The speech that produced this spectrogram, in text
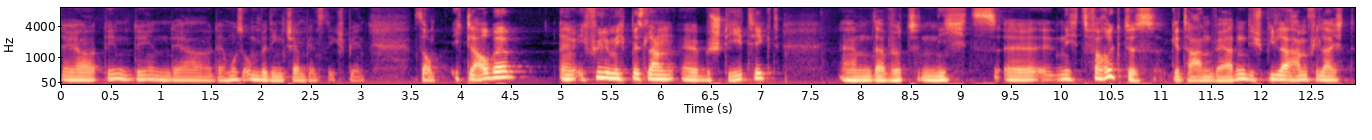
der, den, den, der, der muss unbedingt Champions League spielen. So, ich glaube, äh, ich fühle mich bislang äh, bestätigt. Ähm, da wird nichts, äh, nichts Verrücktes getan werden. Die Spieler haben vielleicht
